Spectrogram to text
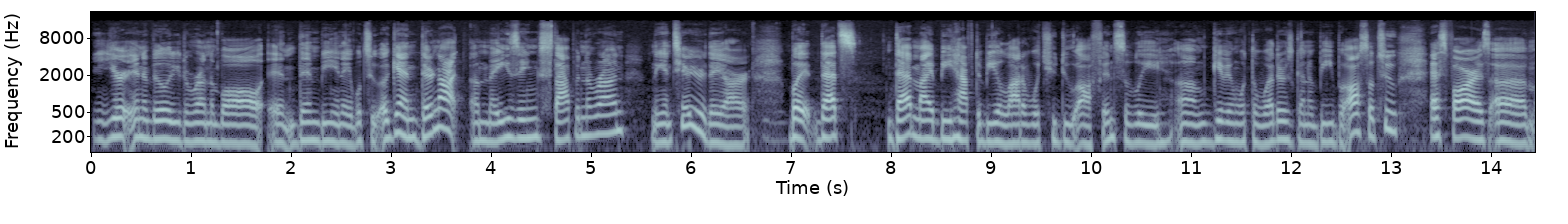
your inability to run the ball and then being able to again, they're not amazing stopping the run. The interior they are, but that's that might be have to be a lot of what you do offensively, um, given what the weather is going to be. But also too, as far as um,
